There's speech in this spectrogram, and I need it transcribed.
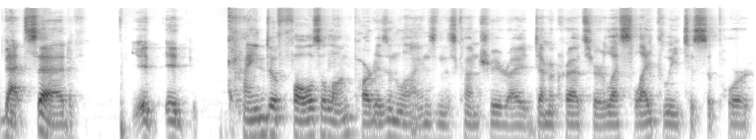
that said, it it kind of falls along partisan lines in this country, right? Democrats are less likely to support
